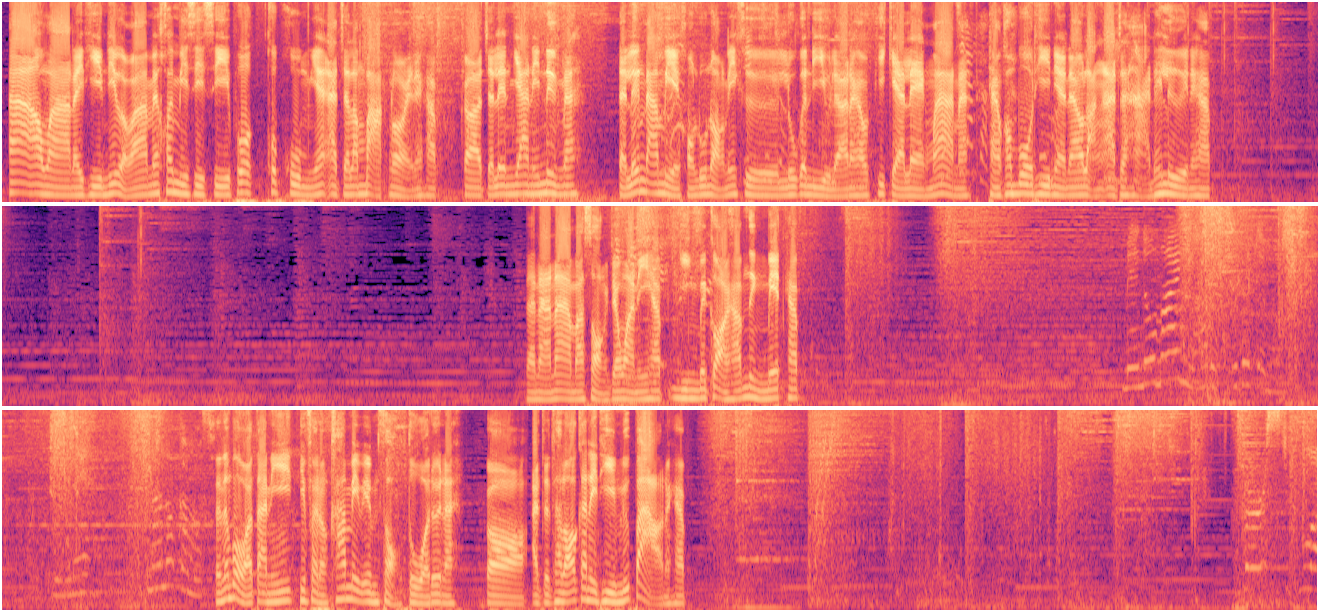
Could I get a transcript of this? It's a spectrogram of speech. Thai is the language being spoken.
ถ้าเอามาในทีมที่แบบว่าไม่ค่อยมี CC พวกควบคุมเงี้ยอาจจะลำบากหน่อยนะครับ ก็จะเล่นยากนิดนึงนะ แต่เรื่องดาเมจของลูนอกนี่คือรู้กันดีอยู่แล้วนะครับพี่แกแรงมากนะแถมคอมโบทีเนี่ยแนวหลังอาจจะหาได้เลยนะครับดานาหน้ามา 2 จังหวะนี้ครับยิงไปก่อนครับ 1 เม็ดครับแต่ต้องบอกว่าตอนนี้ทีมฝ่ายตรงข้ามมีเอ็มสองตัวด้วยนะ ก็อาจจะทะเลาะกันในทีมหรือเปล่านะครับ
